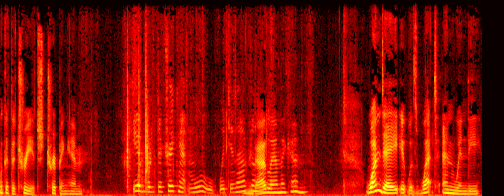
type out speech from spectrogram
Look at the tree, it's tripping him. Yeah, but the tree can't move, which is In Badland, they can. One day it was wet and windy.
